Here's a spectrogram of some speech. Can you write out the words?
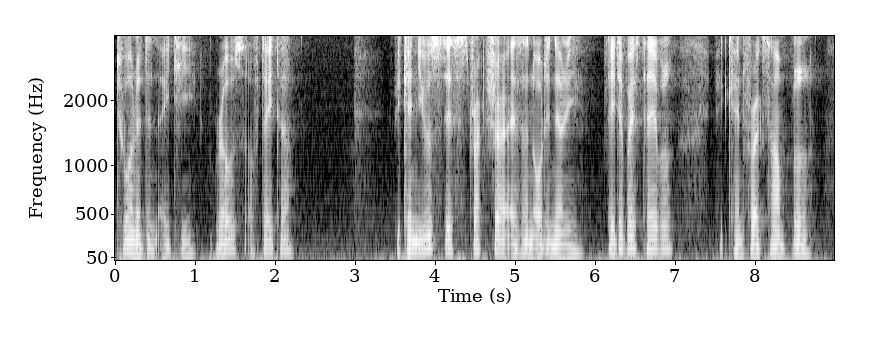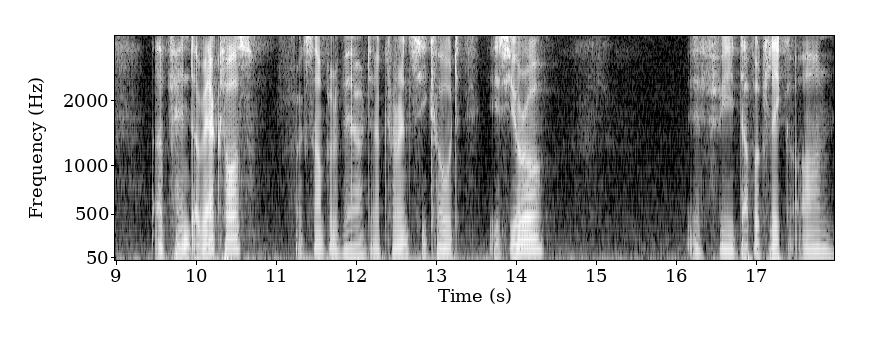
280 rows of data. We can use this structure as an ordinary database table. We can for example append a where clause, for example where the currency code is euro. If we double click on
